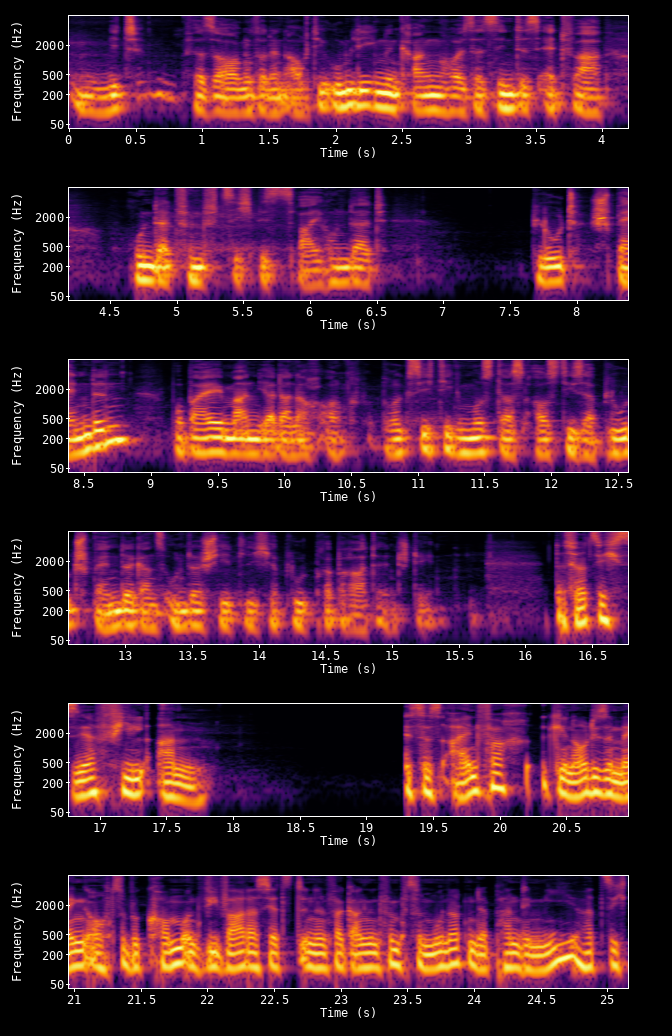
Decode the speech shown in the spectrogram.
mitversorgen, sondern auch die umliegenden Krankenhäuser sind es etwa 150 bis 200 Blutspenden, wobei man ja dann auch, berücksichtigen muss, dass aus dieser Blutspende ganz unterschiedliche Blutpräparate entstehen. Das hört sich sehr viel an. Ist es einfach, genau diese Mengen auch zu bekommen? Und wie war das jetzt in den vergangenen 15 Monaten der Pandemie? Hat sich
